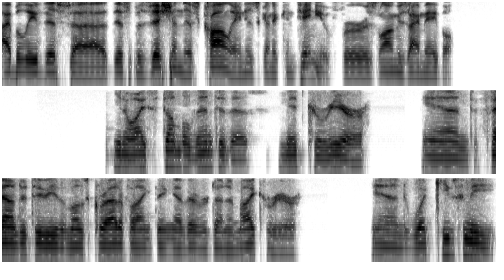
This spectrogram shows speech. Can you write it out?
I believe this uh, this position, this calling, is going to continue for as long as I'm able. You know, I stumbled into this mid-career and found it to be the most gratifying thing I've ever done in my career. And what keeps me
